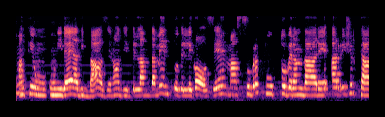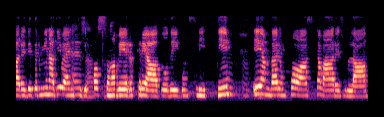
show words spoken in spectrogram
Mm, anche un- un'idea di base no? di- dell'andamento delle cose, ma soprattutto per andare a ricercare determinati eventi che Esatto. possono aver creato dei conflitti Mm, e andare un po' a scavare sulla,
